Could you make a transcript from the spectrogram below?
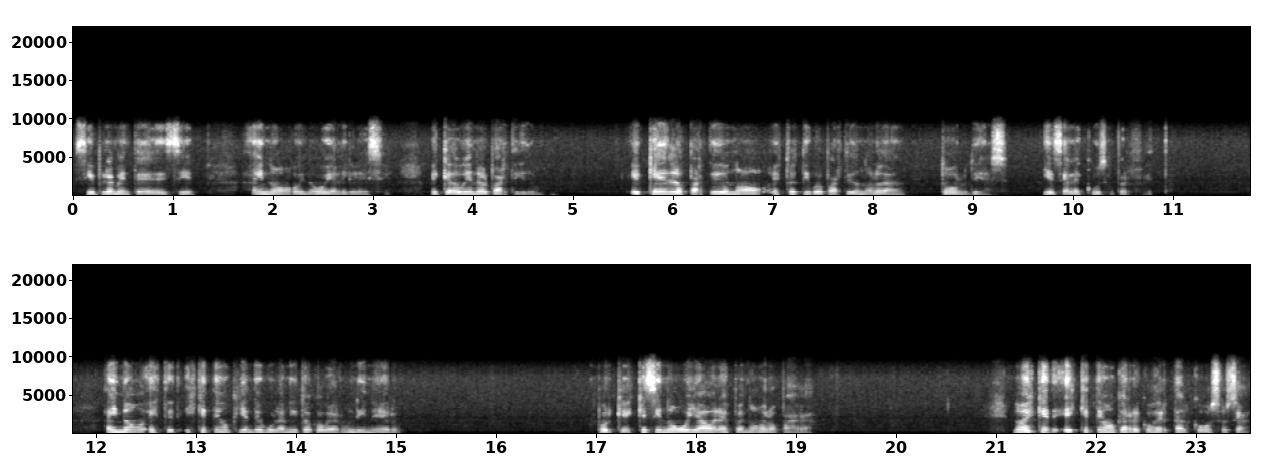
simplemente decir, ay no, hoy no voy a la iglesia, me quedo viendo el partido. Es que los partidos no, estos tipos de partidos no lo dan todos los días. Y esa es la excusa perfecta. Ay no, este, es que tengo que ir de Julanito a cobrar un dinero. Porque es que si no voy ahora, después no me lo paga. No, es que, es que tengo que recoger tal cosa. O sea,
